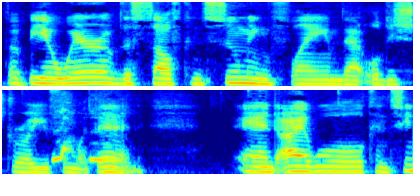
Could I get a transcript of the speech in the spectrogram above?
but be aware of the self consuming flame that will destroy you from within. And I will continue.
